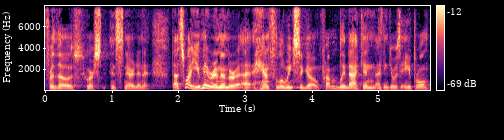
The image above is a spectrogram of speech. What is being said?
for those who are ensnared in it. That's why you may remember a handful of weeks ago, probably back in, I think it was April,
